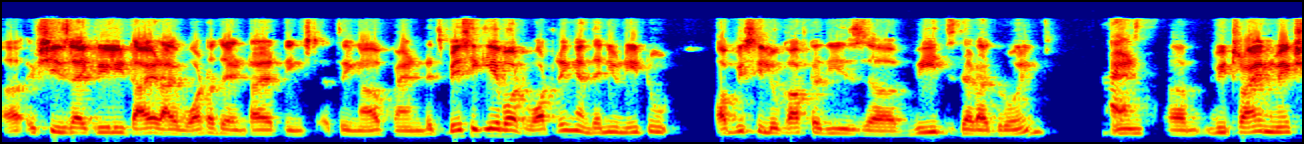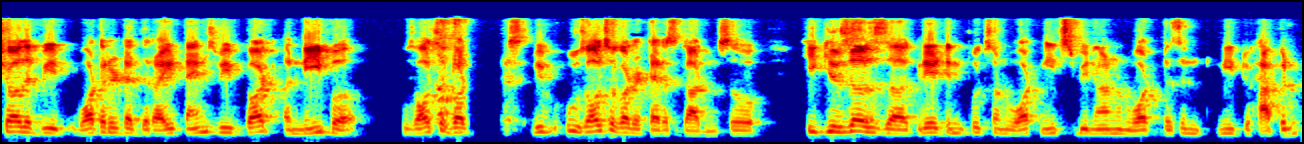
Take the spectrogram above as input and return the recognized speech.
uh, if she's like really tired, I water the entire thing thing up, and it's basically about watering. And then you need to obviously look after these uh, weeds that are growing, Right. and um, we try and make sure that we water it at the right times. We've got a neighbor who's also Okay. got who's also got a terrace garden, so he gives us uh, great inputs on what needs to be done and what doesn't need to happen.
